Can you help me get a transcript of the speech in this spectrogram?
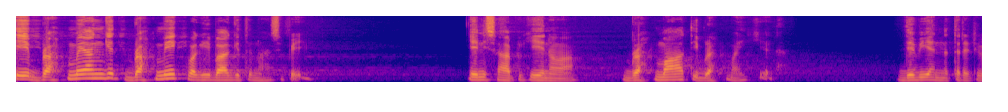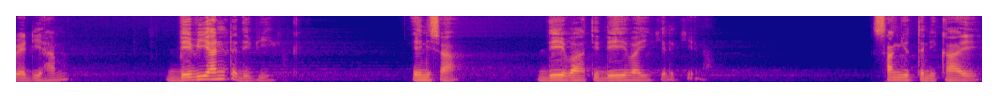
ඒ බ්‍රහ්මයන්ගෙත් බ්‍රහ්මයෙක් වගේ භාගිතන් වහස පෙයි. එනිසාපි කියනවා බ්‍රහ්මාති බ්‍රහ්මයි කියන. දෙවියන් අතරට වැඩිය හම දෙවියන්ට දෙවියෙක්. එනිසා දේවාති දේවයි කියල කියනවා. සංයුත්ත නිකායේ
